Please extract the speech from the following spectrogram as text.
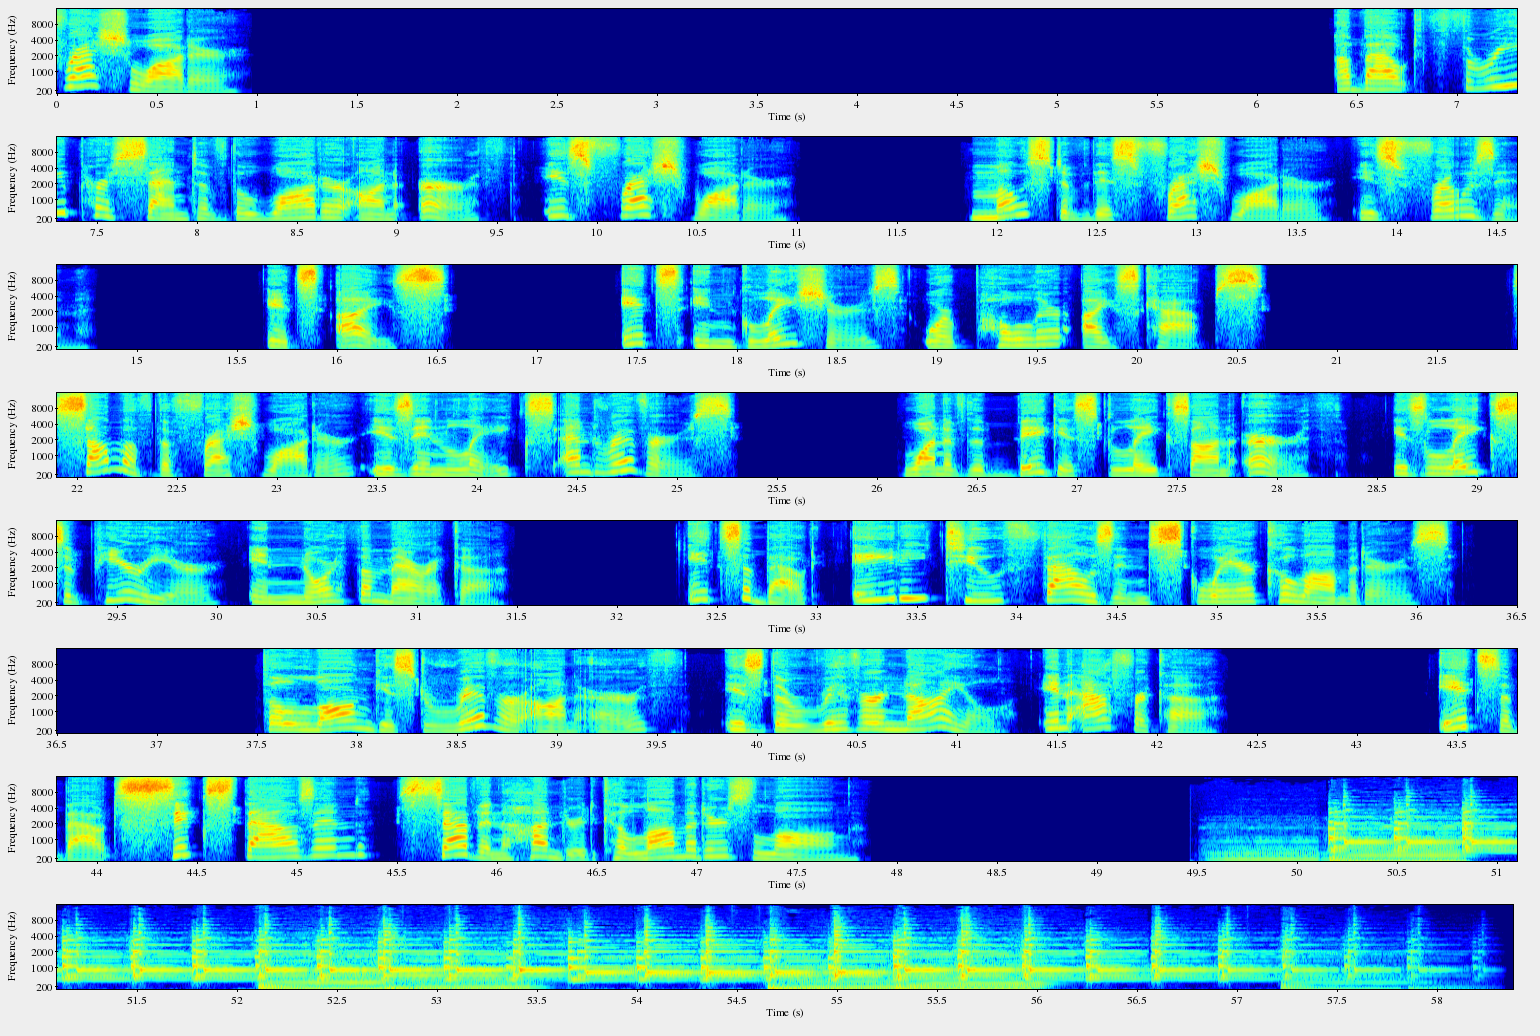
fresh water. About 3% of the water on Earth is fresh water. Most of this fresh water is frozen. It's ice. It's in glaciers or polar ice caps. Some of the fresh water is in lakes and rivers. One of the biggest lakes on Earth is Lake Superior in North America. It's about 82,000 square kilometers. The longest river on Earth is the River Nile in Africa. It's about 6,700 kilometers long.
